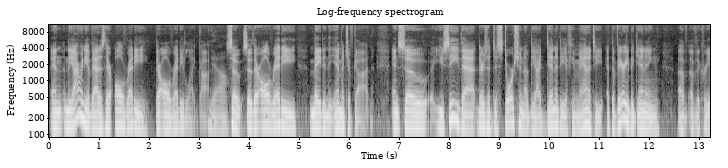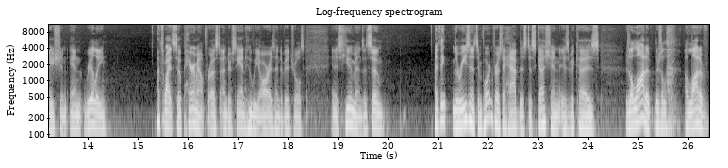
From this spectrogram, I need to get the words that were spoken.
And, and the irony of that is they're already they're already like God. Yeah. So so they're already made in the image of God. And so you see that there's a distortion of the identity of humanity at the very beginning of, of the creation. And really that's why it's so paramount for us to understand who we are as individuals and as humans. And so I think the reason it's important for us to have this discussion is because there's a lot of there's a, a lot of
